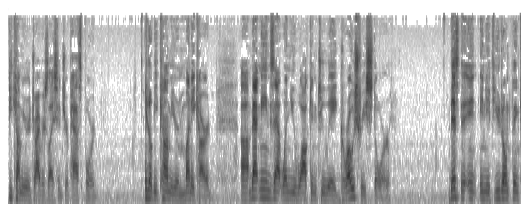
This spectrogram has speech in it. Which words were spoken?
become your driver's license, your passport. It'll become your money card. Um, that means that when you walk into a grocery store, this and, and if you don't think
